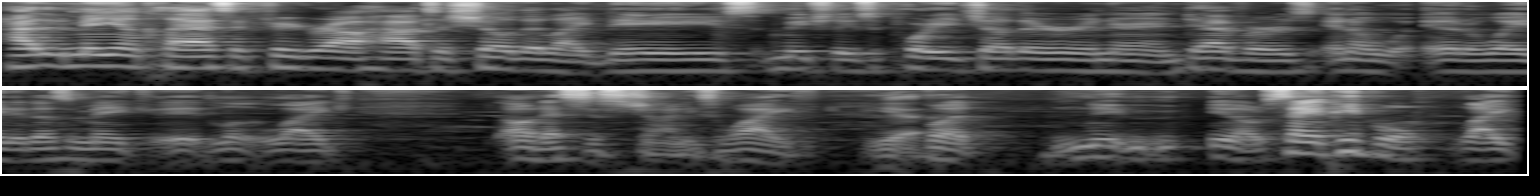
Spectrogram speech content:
How did the Mae Young Classic figure out how to show that like they mutually support each other in their endeavors in a, in a way that doesn't make it look like, oh, that's just Johnny's wife. Yeah. But you know, same people like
